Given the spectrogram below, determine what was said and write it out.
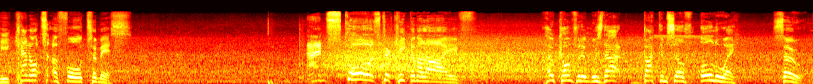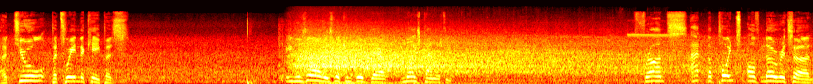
He cannot afford to miss. And scores to keep them alive. How confident was that? Backed himself all the way. So, a duel between the keepers. He was always looking good there. Nice penalty. France at the point of no return.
